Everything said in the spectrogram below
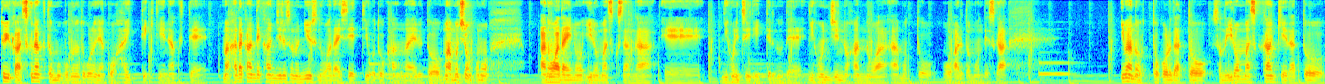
というか少なくとも僕のところにはこう入ってきていなくて、まあ、肌感で感じるそのニュースの話題性っていうことを考えると、まあ、もちろんこのあの話題のイーロン・マスクさんが、えー、日本について言ってるので日本人の反応はもっとあると思うんですが今のところだとそのイーロン・マスク関係だと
